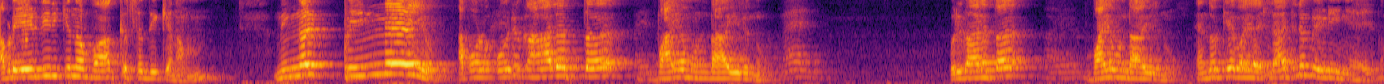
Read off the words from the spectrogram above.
അവിടെ എഴുതിയിരിക്കുന്ന വാക്ക് ശ്രദ്ധിക്കണം. നിങ്ങൾ പിന്നെയും അപ്പോൾ ഒരു കാലത്ത് ഭയമുണ്ടായിരുന്നു. ഒരു കാലത്ത് ഭയമുണ്ടായിരുന്നു. എന്തൊക്കെയാ ഭയം? എല്ലാറ്റിനും പേടി ഇനിയായിരുന്നു.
